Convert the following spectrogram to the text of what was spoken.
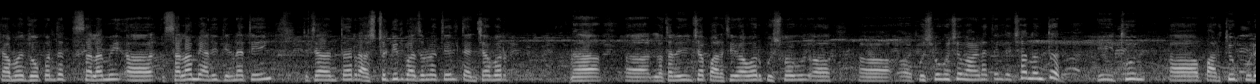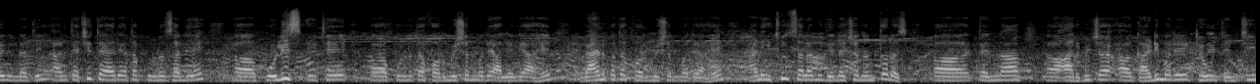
त्यामुळे जोपर्यंत सलामी सलामी आधी देण्यात येईल त्याच्यानंतर राष्ट्रगीत वाजवण्यात येईल त्यांच्यावर अ, लतादींच्या पार्थिवावर पुष्प पुष्पगुच्छ वाहण्यात येईल. त्याच्यानंतर ही इथून पार्थिव पुढे नेण्यात येईल आणि त्याची तयारी आता पूर्ण झाली आहे. पोलीस इथे पूर्ण त्या फॉर्मेशनमध्ये आलेले आहेत बँड पथक फॉर्मेशनमध्ये आहे आणि इथून सलामी दिल्याच्या नंतरच त्यांना आर्मीच्या गाडीमध्ये ठेवून त्यांची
